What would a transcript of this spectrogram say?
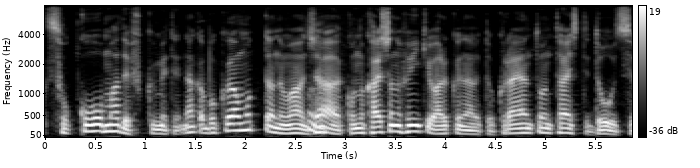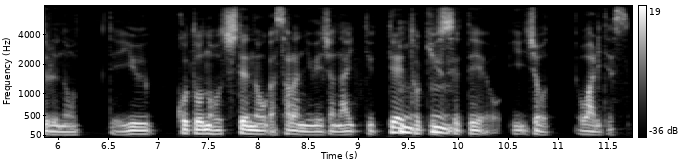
そこまで含めてなんか僕が思ったのは、じゃあこの会社の雰囲気悪くなるとクライアントに対してどう映るのっていうことの視点の方がさらに上じゃないって言って解き伏せて以上終わりです。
